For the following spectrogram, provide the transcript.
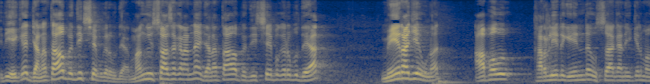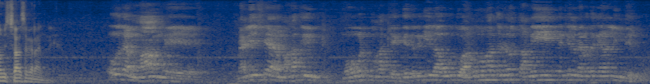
ඉතින් ඒක ජනතාව ප්‍රතික්ෂේප කරපු දෙයක්. මම විශ්වාස කරන්නේ ජනතාව ප්‍රතික්ෂේප කරපු දෙයක් මේ රජය වුණත් ආපහු කරලියට ගේන්න උත්සාහ ගනී කියලා මම විශ්වාස කරන්නේ. ඔව් දැන් මා මේ මැලේසියාවේ මහතේ මොහොමඩ් මහත්තයා ගෙදර ගිහලා අවුරුදු 94 වෙනත් අනේ ඉන්න කියලා නැවත ගෙනල්ලා ඉඳෙව්වා.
